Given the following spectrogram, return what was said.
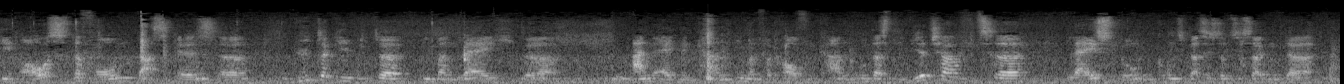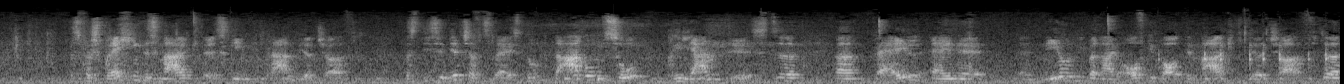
geht aus davon, dass es Güter gibt, die man leicht aneignen kann, die man verkaufen kann und dass die Wirtschaftsleistung, und das ist sozusagen der, das Versprechen des Marktes gegen die Planwirtschaft, dass diese Wirtschaftsleistung darum so brillant ist, äh, weil eine äh, neoliberal aufgebaute Marktwirtschaft äh,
